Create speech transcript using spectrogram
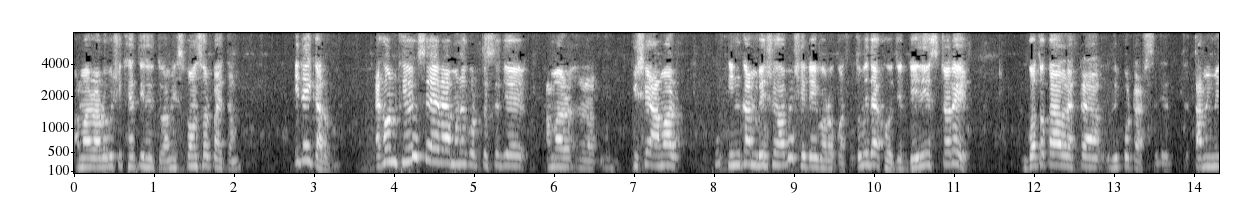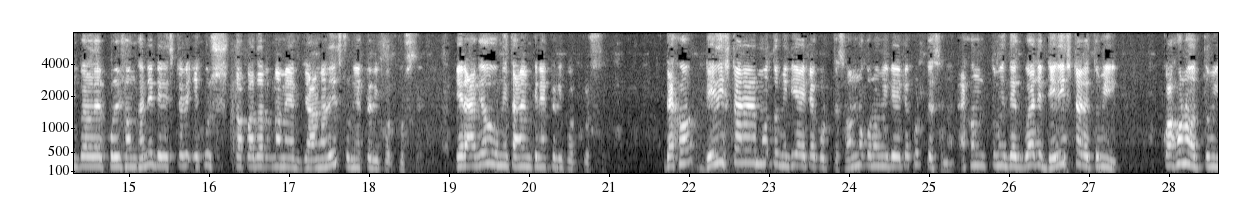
আমার আরও বেশি খ্যাতি হইতো, আমি স্পন্সর পাইতাম। এটাই কারণ। এখন কি হয়েছে, এরা মনে করতেছে যে আমার কিসে আমার ইনকাম বেশি হবে সেটাই বড় কথা। তুমি দেখো যে ডেইলি স্টারে গতকাল একটা রিপোর্ট আসছে যে তামিম ইকবালের পরিসংখ্যানে ডেইলি স্টারে একুশ তপাদার নামে এক জার্নালিস্ট উনি একটা রিপোর্ট করছে। এর আগেও উনি তামিমকে নিয়ে একটা রিপোর্ট করছে। দেখো ডেইলি স্টারের মতো মিডিয়া এটা করতেছে, অন্য কোনো মিডিয়া এটা করতেছে না। এখন তুমি দেখবে যে ডেইলি স্টারে তুমি কখনো তুমি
